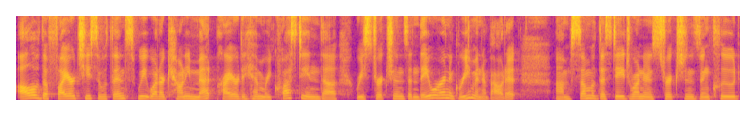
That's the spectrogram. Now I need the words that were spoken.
All of the fire chiefs within Sweetwater County met prior to him requesting the restrictions, and they were in agreement about it. Um, some of the stage one restrictions include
